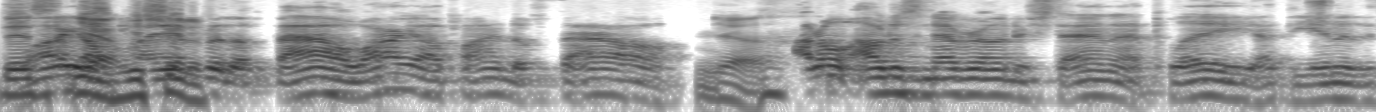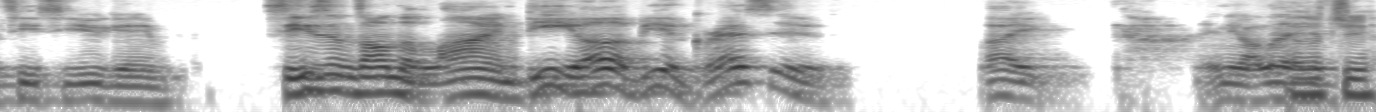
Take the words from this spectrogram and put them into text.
This Why are y'all yeah, we playing should have. for the foul? Why are y'all playing the foul? Yeah. I don't. I'll just never understand that play at the end of the TCU game. Season's on the line. D up. Be aggressive. Like, and y'all let That's what you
